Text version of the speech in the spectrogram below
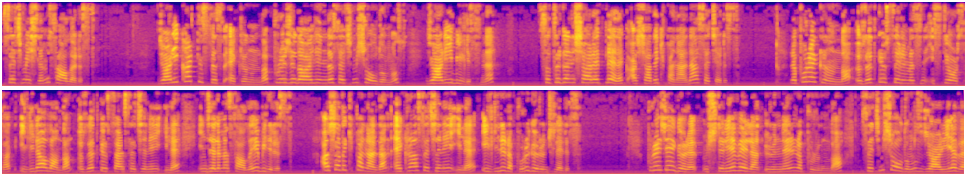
seçme işlemi sağlarız. Cari kart listesi ekranında proje dahilinde seçmiş olduğumuz cari bilgisini satırdan işaretleyerek aşağıdaki panelden seçeriz. Rapor ekranında özet gösterilmesini istiyorsak ilgili alandan özet göster seçeneği ile inceleme sağlayabiliriz. Aşağıdaki panelden ekran seçeneği ile ilgili raporu görüntüleriz. Projeye göre müşteriye verilen ürünlerin raporunda seçmiş olduğumuz cariye ve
